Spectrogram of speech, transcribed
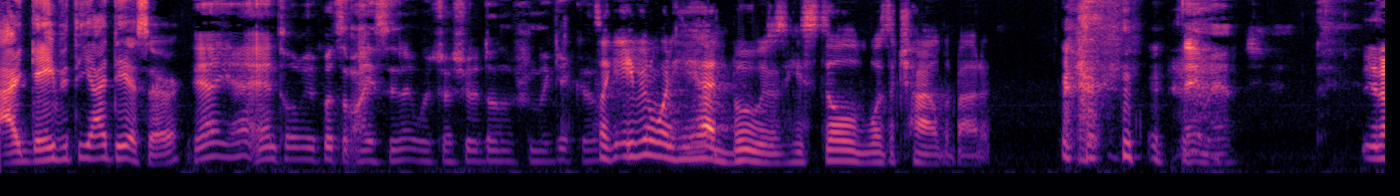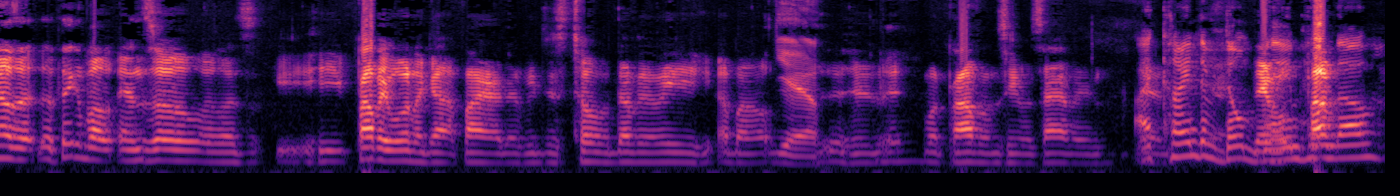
I gave it the idea, sir. Yeah, yeah, and told me to put some ice in it, which I should have done from the get go. It's like even when he had booze, he still was a child about it. hey, man. You know the the thing about Enzo was he, he probably wouldn't have got fired if he just told WWE about Yeah. his, what problems he was having. I kind of don't blame him though,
